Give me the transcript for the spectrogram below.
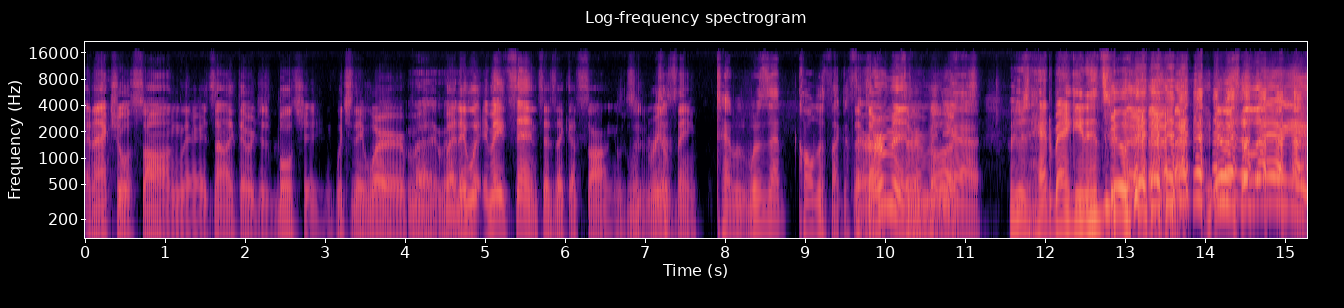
an actual song there. It's not like they were just bullshitting, which they were, but Right, but it w- it made sense as like a song. It was a Well, real 'cause thing. Ted, what is that called? It's like a The theremin. theremin, of yeah. He was headbanging into it. it was hilarious.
